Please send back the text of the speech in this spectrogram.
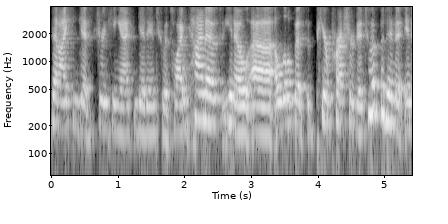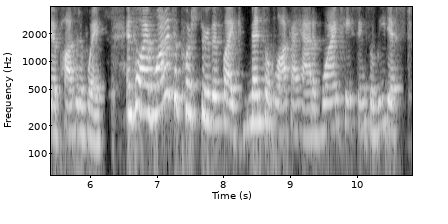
then I can get drinking and I can get into it. So I'm kind of, you know, uh, a little bit peer pressured into it, but in a, in a positive way. And so I wanted to push through this like mental block I had of wine tastings elitist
